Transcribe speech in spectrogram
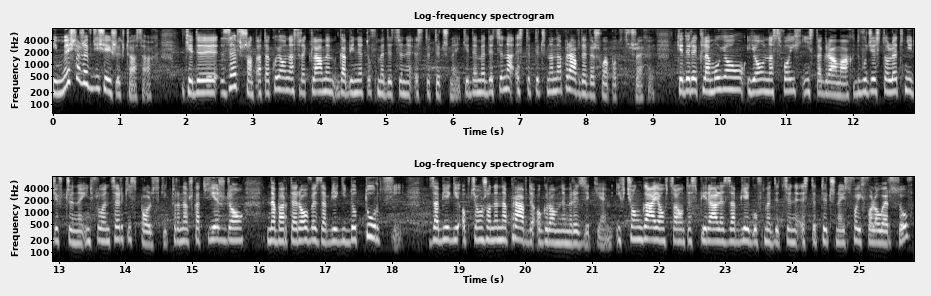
I myślę, że w dzisiejszych czasach, kiedy zewsząd atakują nas reklamy gabinetów medycyny estetycznej, kiedy medycyna estetyczna naprawdę weszła pod strzechy, kiedy reklamują ją na swoich Instagramach dwudziestoletnie dziewczyny, influencerki z Polski, które na przykład jeżdżą na barterowe zabiegi do Turcji, zabiegi obciążone naprawdę ogromnym ryzykiem i wciągają w całą tę spiralę zabiegów medycyny estetycznej swoich followersów,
